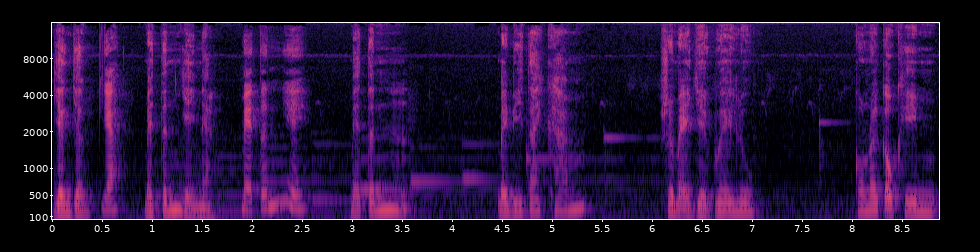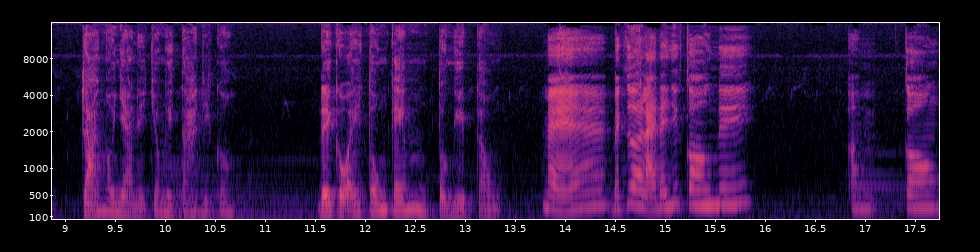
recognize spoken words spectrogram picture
Dần dần Dạ. Mẹ tính vậy nè Mẹ tính gì? Mẹ tính Mẹ đi tái khám Rồi mẹ về quê luôn. Con nói cậu Khiêm trả ngôi nhà này cho người ta đi con. Để cậu ấy tốn kém tội nghiệp cậu. Mẹ Mẹ cứ ở lại đây với con đi. À, Con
